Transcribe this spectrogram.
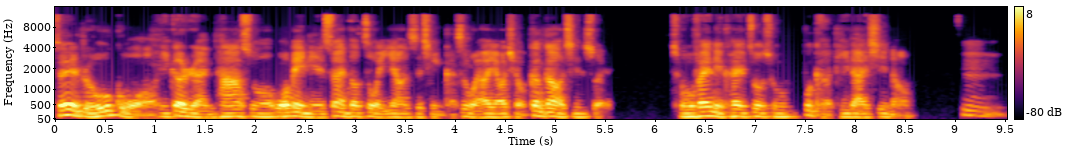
所以，如果一个人他说，我每年虽然都做一样的事情，可是我要要求更高的薪水，除非你可以做出不可替代性哦。嗯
